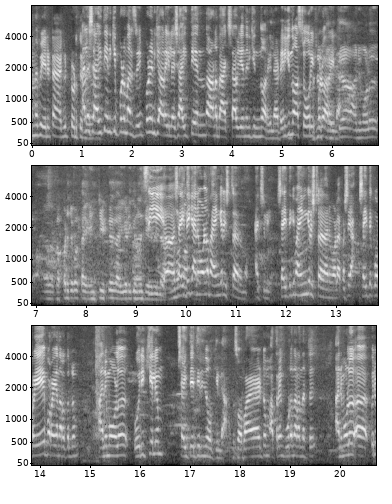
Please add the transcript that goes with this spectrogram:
എന്ന പേര് ടാഗ് ഇട്ട് അല്ല ശൈത്യ എനിക്ക് ഇപ്പോഴും മനസ്സിലായി. ഇപ്പോഴും എനിക്ക് അറിയില്ല. ശൈത്യ എന്താണ് ബാക്ക് സ്റ്റാബ് ചെയ്യുന്നത് എനിക്ക് ഇന്നും അറിയില്ല കേട്ടോ. എനിക്കൊന്നും ആ സ്റ്റോറി ഇപ്പോഴും അറിയില്ല. അനുമോൾ കപ്പടിച്ചപ്പോൾ സി ശൈത്യക്ക് അനുമോളിനെ ഭയങ്കര ഇഷ്ടമായിരുന്നു ആക്ച്വലി ശൈത്യക്ക് ഭയങ്കര ഇഷ്ടമായിരുന്നു അനുമോളെ. പക്ഷേ ശൈത്യ കുറേ പുറകെ നടന്നിട്ടും അനുമോൾ ഒരിക്കലും ശൈത്യയെ തിരിഞ്ഞു നോക്കില്ല. സ്വാഭാവികമായിട്ടും അത്രയും കൂടെ നടന്നിട്ട് അനുമോൾ ഒരു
